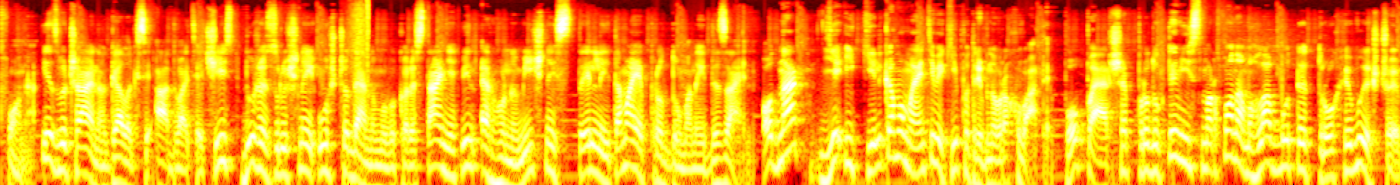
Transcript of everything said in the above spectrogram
смартфона. І звичайно, Galaxy A26 дуже зручний у щоденному використанні. Він ергономічний, стильний та має продуманий дизайн. Однак є і кілька моментів, які потрібно врахувати. По-перше, продуктивність смартфона могла б бути трохи вищою.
